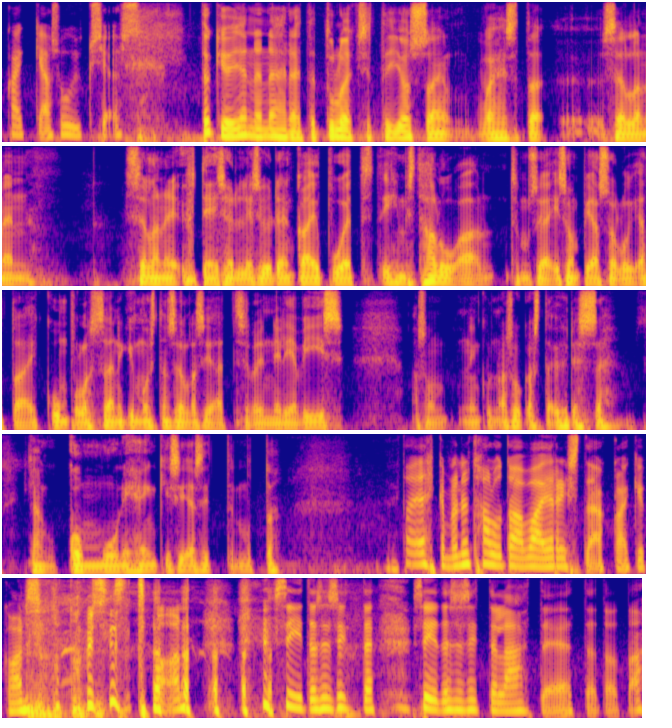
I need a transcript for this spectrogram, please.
kaikki asuu yksiöissä. Toki on jännä nähdä, että tuleeko sitten jossain vaiheessa sellainen, sellainen yhteisöllisyyden kaipuu, että sitten ihmiset haluaa semmoisia isompia soluja tai Kumpulassa ainakin muistan sellaisia, että siellä oli neljä, viisi asun, niin kuin asukasta yhdessä, ikään kuin kommuunihenkisiä sitten, mutta Tai ehkä me nyt halutaan vain eristää kaikki kansat toisistaan. siitä, se sitten, siitä se sitten lähtee, että tota,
